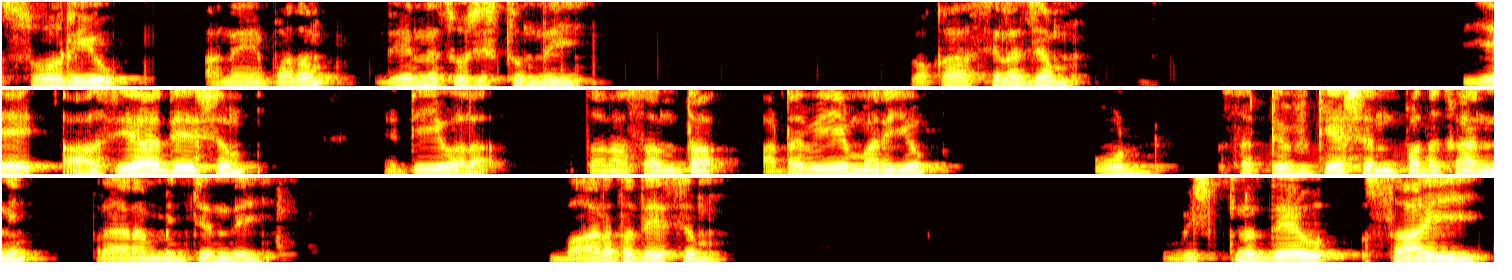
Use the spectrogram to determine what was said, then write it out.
సోర్యు అనే పదం దేన్ని సూచిస్తుంది? ఒక శిలజం. ఏ ఆసియా దేశం ఇటీవల తన సొంత అటవీ మరియు వుడ్ సర్టిఫికేషన్ పథకాన్ని ప్రారంభించింది. భారతదేశం. విష్ణుదేవ్ సాయి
